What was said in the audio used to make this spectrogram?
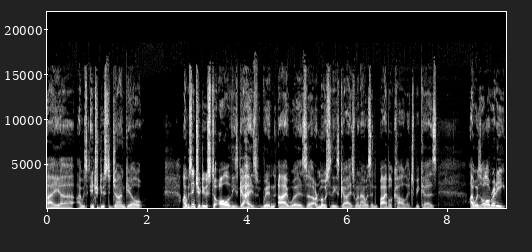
I uh, I was introduced to John Gill I was introduced to all of these guys when I was, uh, or most of these guys when I was in Bible college because I was already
